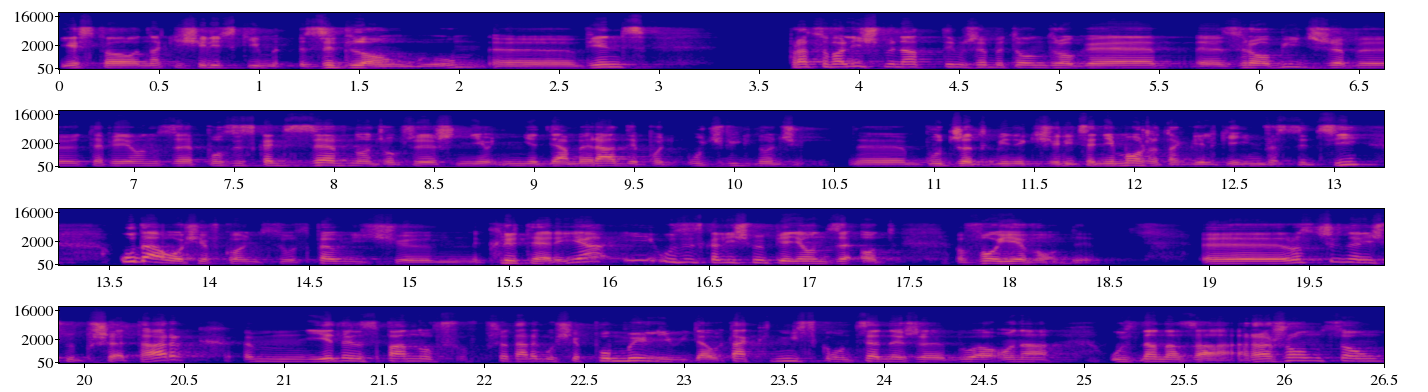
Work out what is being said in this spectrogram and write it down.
Jest to na Kisielickim Zydlągu, e, więc Pracowaliśmy nad tym, żeby tą drogę e, zrobić, żeby te pieniądze pozyskać z zewnątrz, bo przecież nie, nie damy rady udźwignąć e, budżet gminy Kisielice, nie może tak wielkiej inwestycji. Udało się w końcu spełnić kryteria i uzyskaliśmy pieniądze od wojewody. E, Rozstrzygnęliśmy przetarg. Jeden z panów w przetargu się pomylił i dał tak niską cenę, że była ona uznana za rażącą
